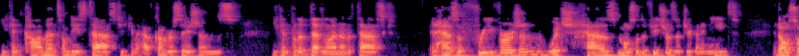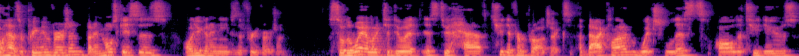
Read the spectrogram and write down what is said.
You can comment on these tasks. You can have conversations. You can put a deadline on a task. It has a free version, which has most of the features that you're going to need. It also has a premium version, but in most cases, all you're going to need is the free version. So the way I like to do it is to have two different projects, a backlog, which lists all the to-dos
